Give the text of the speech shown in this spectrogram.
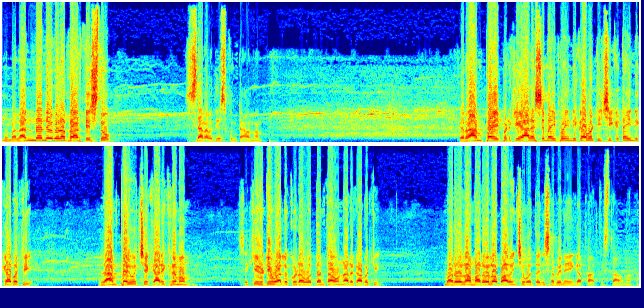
మిమ్మల్ని అందరినీ కూడా ప్రార్థిస్తూ సెలవు తీసుకుంటా ఉన్నాను రాంపై ఇప్పటికీ ఆలస్యం అయిపోయింది కాబట్టి చీకటి అయింది కాబట్టి రాంపై వచ్చే కార్యక్రమం సెక్యూరిటీ వాళ్ళు కూడా వద్దంటా ఉన్నారు కాబట్టి మరోలా మరోలా భావించవద్దని సవినయంగా ప్రార్థిస్తా ఉన్నాను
